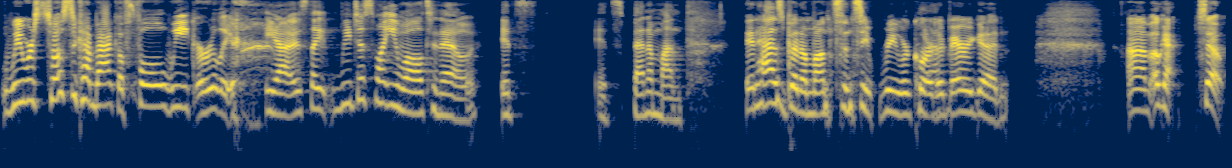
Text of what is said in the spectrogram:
we were supposed to come back a full week earlier. Yeah, it's like we just want you all to know it's it's been a month. It has been a month since he re-recorded. Yeah. Very good. Um, okay, so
